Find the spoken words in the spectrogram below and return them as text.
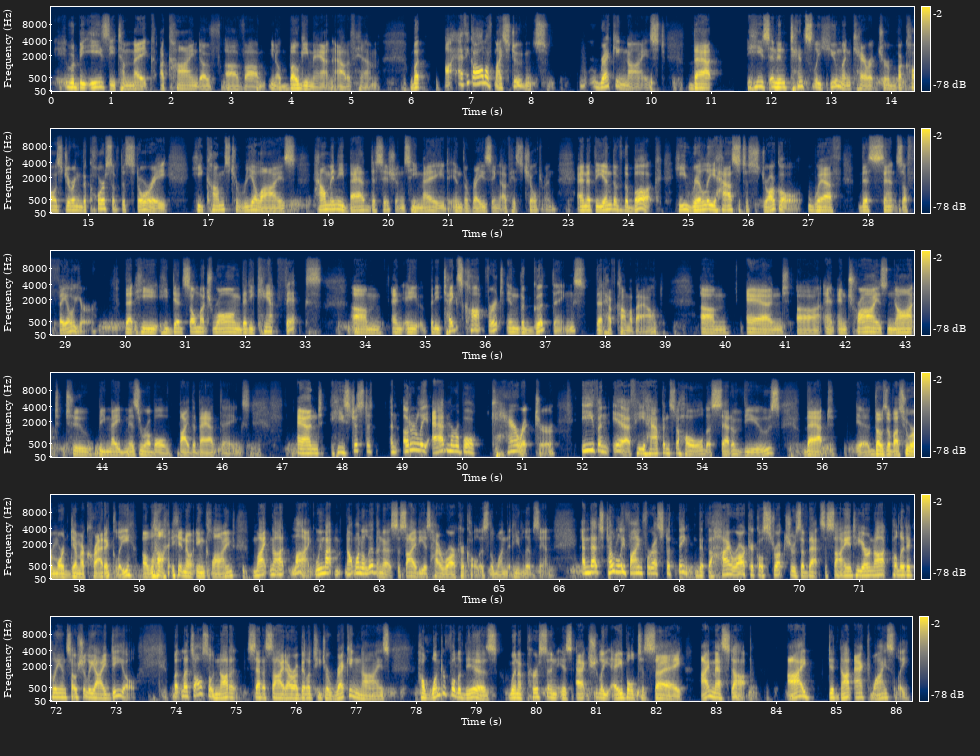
it would be easy to make a kind of of um, you know bogeyman out of him, but I, I think all of my students recognized that he's an intensely human character because during the course of the story he comes to realize how many bad decisions he made in the raising of his children. And at the end of the book, he really has to struggle with this sense of failure that he he did so much wrong that he can't fix. Um, and he, but he takes comfort in the good things that have come about. Um, and uh, and and tries not to be made miserable by the bad things. And he's just a, an utterly admirable character, even if he happens to hold a set of views that those of us who are more democratically aligned, you know, inclined might not like. We might not want to live in a society as hierarchical as the one that he lives in. And that's totally fine for us to think that the hierarchical structures of that society are not politically and socially ideal. But let's also not uh, set aside our ability to recognize how wonderful it is when a person is actually able to say, I messed up. I did not act wisely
